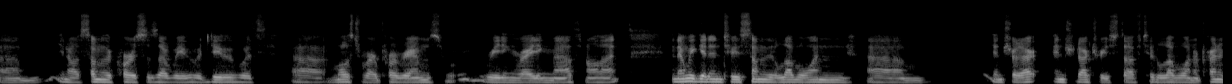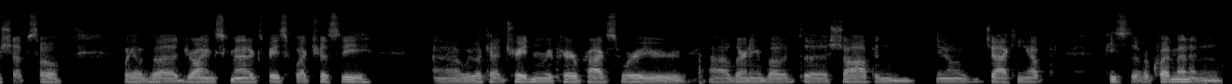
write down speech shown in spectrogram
um, you know, some of the courses that we would do with uh, most of our programs, reading, writing, math, and all that. And then we get into some of the level one um, introdu introductory stuff to the level one apprenticeship. So we have uh, drawing, schematics, basic electricity, uh, we look at trade and repair practice where you're uh, learning about the shop and you know jacking up pieces of equipment and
